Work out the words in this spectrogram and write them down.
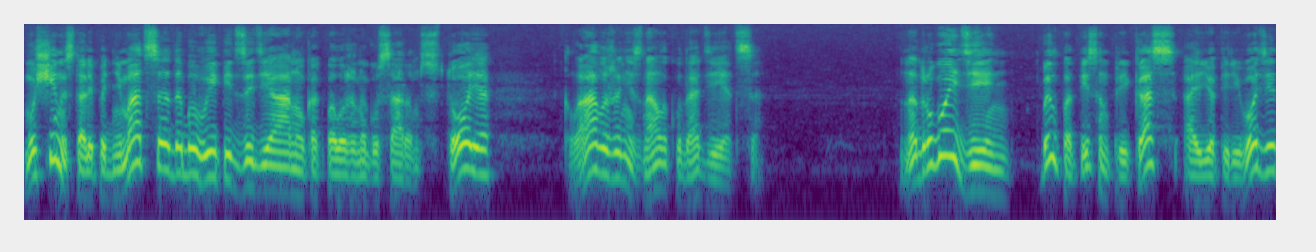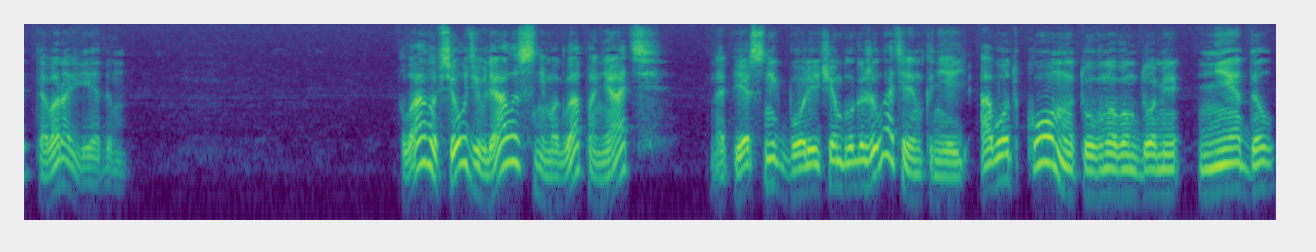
Мужчины стали подниматься, дабы выпить за Диану, как положено гусарам, стоя. Клава же не знала, куда деться. На другой день был подписан приказ о ее переводе товароведом. Клава все удивлялась, не могла понять. Наперсник более чем благожелателен к ней, а вот комнату в новом доме не дал.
